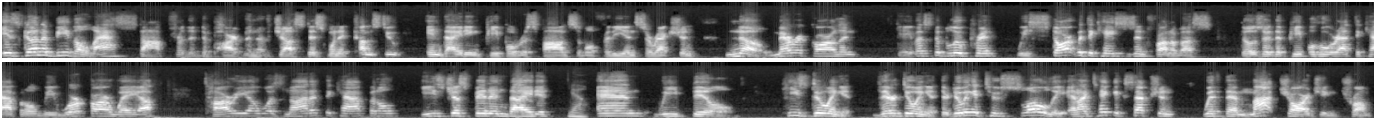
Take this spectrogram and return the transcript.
is going to be the last stop for the Department of Justice when it comes to indicting people responsible for the insurrection. No, Merrick Garland gave us the blueprint. We start with the cases in front of us. Those are the people who were at the Capitol. We work our way up. Tarrio was not at the Capitol. He's just been indicted. Yeah. And we build. He's doing it. They're doing it. They're doing it too slowly. And I take exception with them not charging Trump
